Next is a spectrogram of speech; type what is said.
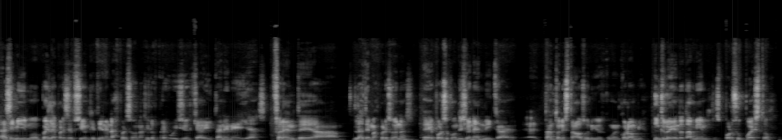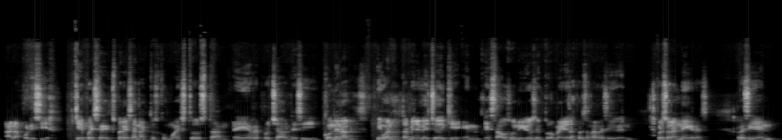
Asimismo, pues la percepción que tienen las personas y los prejuicios que habitan en ellas frente a las demás personas eh, por su condición étnica, eh, tanto en Estados Unidos como en Colombia, incluyendo también, pues, por supuesto, a la policía. Que pues se expresan actos como estos tan eh, reprochables y condenables. Y bueno, también el hecho de que en Estados Unidos en promedio las personas reciben, las personas negras reciben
